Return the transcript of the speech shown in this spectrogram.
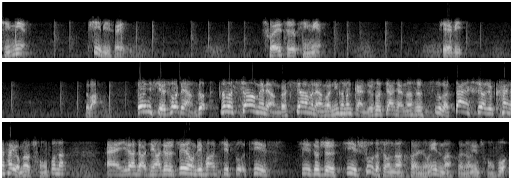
平面 PBC，垂直平面。PAB，对吧？所以你写出了两个，那么上面两个、下面两个，你可能感觉说加起来呢是四个，但是要去看看它有没有重复呢？哎，一定要小心啊！就是这种地方计数、计计就是计数的时候呢，很容易怎么？很容易重复。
